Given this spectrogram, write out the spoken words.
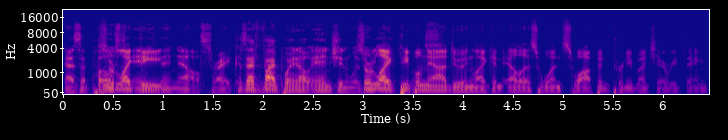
as opposed like to the- anything else, right? Because that Mhm. 5.0 engine was sort of like people now doing like an LS1 swap in pretty much everything.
